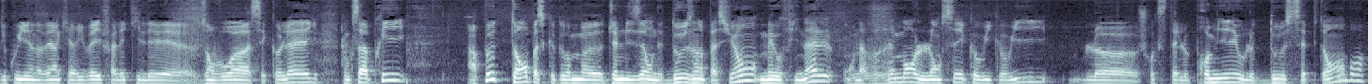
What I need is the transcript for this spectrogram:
du coup, il y en avait un qui arrivait, il fallait qu'il les envoie à ses collègues. Donc, ça a pris un peu de temps parce que, comme Jen disait, on est deux impatients. Mais au final, on a vraiment lancé Kowi Kowi le, je crois que c'était le 1er ou le 2 septembre.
